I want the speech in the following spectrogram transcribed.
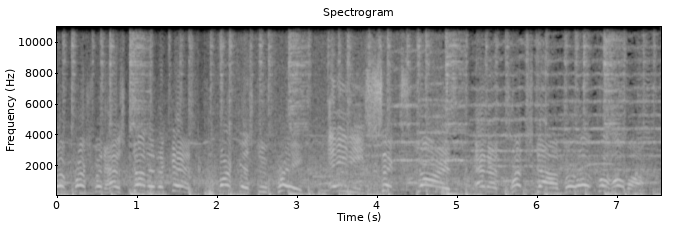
The freshman has done it again. Marcus Dupree, 86 yards and a touchdown for Oklahoma.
